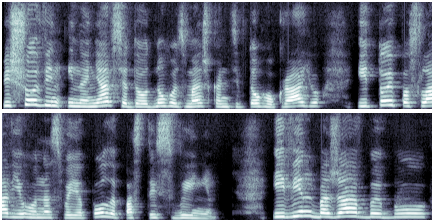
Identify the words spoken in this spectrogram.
Пішов він і найнявся до одного з мешканців того краю, і той послав його на своє поле пасти свині. І він бажав би був,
